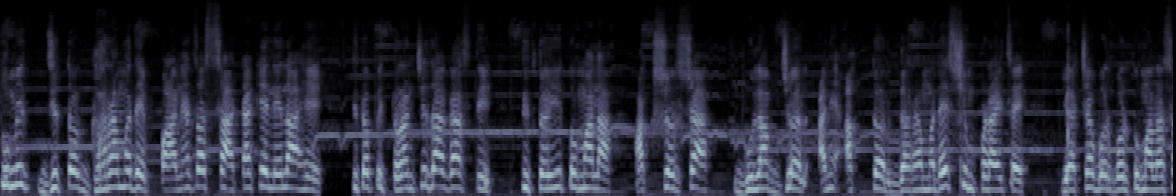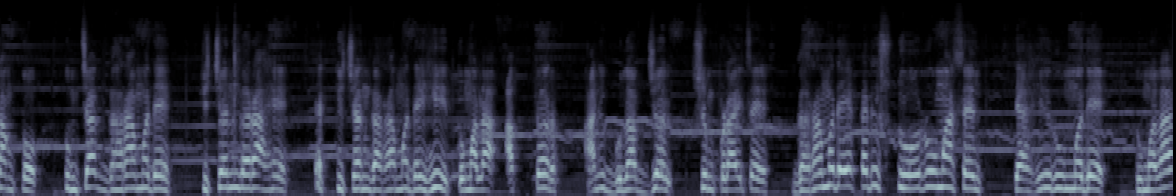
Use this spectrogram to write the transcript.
तुम्ही जिथं घरामध्ये पाण्याचा साठा केलेला आहे तिथं पित्रांची जागा असते तिथंही तुम्हाला अक्षरशः गुलाबजल आणि अख्तर घरामध्ये शिंपडायचं आहे याच्याबरोबर तुम्हाला सांगतो तुमच्या घरामध्ये किचन घर आहे. त्या किचन घरामध्येही तुम्हाला अख्तर आणि गुलाबजल शिंपडायचंय घरामध्ये एखादी स्टोअर रूम असेल त्याही रूममध्ये तुम्हाला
